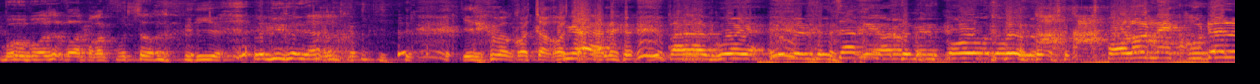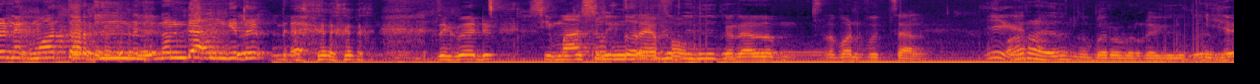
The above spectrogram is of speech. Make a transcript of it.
Bawa motor ke lapangan futsal. Iya. Lebih gak nyangka. Jadi emang kocak-kocakan. Kepala gue ya, lu main futsal kayak orang main polo tuh lu. Polo naik kuda, lu naik motor, nendang gitu. Terus gue aduh, si masuk tuh banget Revo gitu, gitu. ke dalam lapangan futsal. Iya kan? Parah ya ngebar-bar kayak gitu tuh. Iya,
